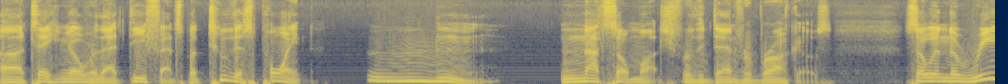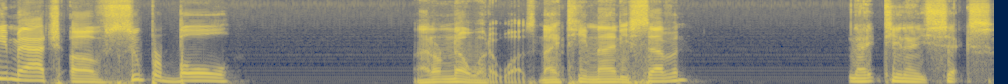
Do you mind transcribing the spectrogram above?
uh, taking over that defense. But to this point, mm, not so much for the Denver Broncos. So in the rematch of Super Bowl, I don't know what it was, 1997. 1996,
